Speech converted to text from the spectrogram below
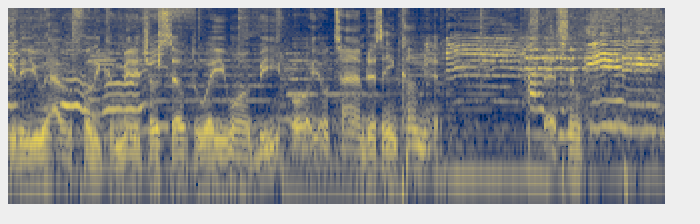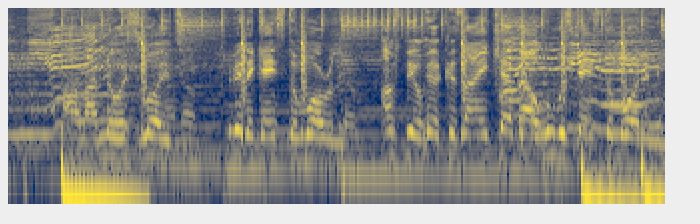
Either you haven't fully committed yourself the way you want to be, or your time just ain't come yet. It's that simple. All I know is loyalty. Been a gangster morally. I'm still here cause I ain't care about who was gangster more than me.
